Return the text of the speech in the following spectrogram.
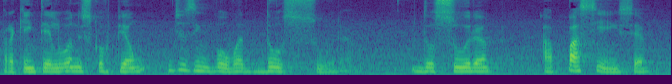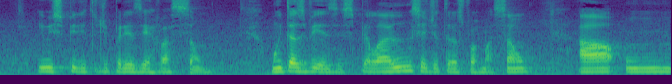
para quem tem lua no escorpião, desenvolva doçura. Doçura, a paciência e o espírito de preservação. Muitas vezes, pela ânsia de transformação, há um,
